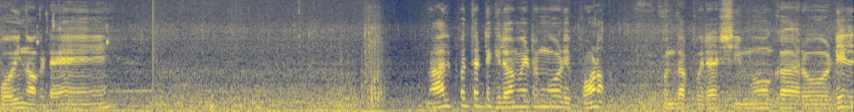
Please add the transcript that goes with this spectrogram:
പോയി നോക്കട്ടെ. നാൽപ്പത്തെട്ട് കിലോമീറ്ററും കൂടി പോണം. കുന്തപ്പുര ഷിമോഗ റോഡിൽ.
